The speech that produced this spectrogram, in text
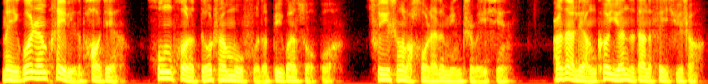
美国人佩里的炮舰轰破了德川幕府的闭关锁国，催生了后来的明治维新。而在两颗原子弹的废墟上，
